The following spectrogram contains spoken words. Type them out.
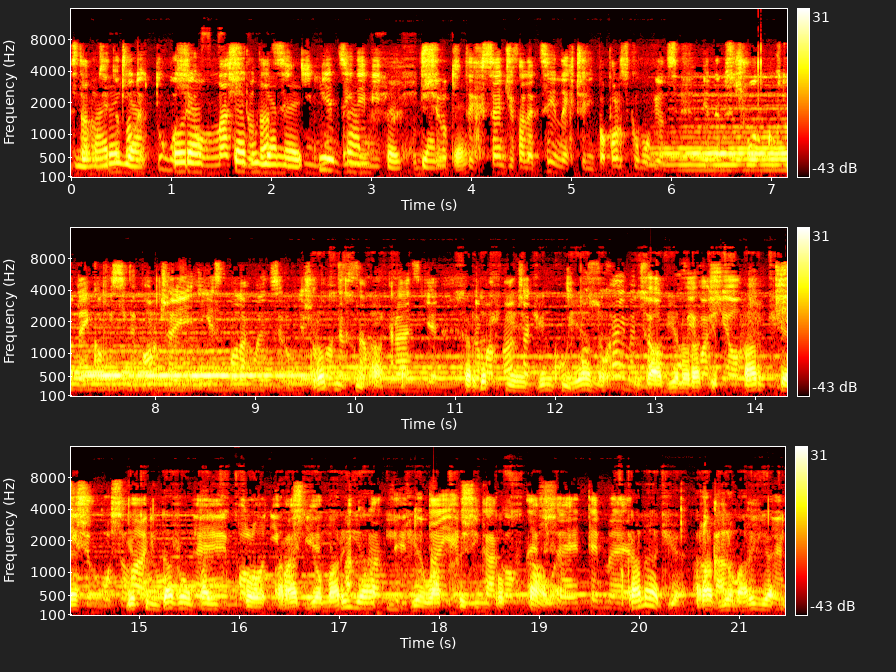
Stanów Zjednoczonych. Tu głosują nasi rodacy i między kilka innymi mszy wśród tych sędziów elekcyjnych, czyli po polsku mówiąc jednym z członków tutaj komisji wyborczej jest Polak mający również obywatelstwo serdecznie Roman Walczak. I dziękujemy posłuchajmy, za co mówi wielorakie właśnie o wsparcie, dzisiejszym głosowaniu e, Państwo Polonii właśnie akurat i tutaj dzieła w Chicago, powstałe. w tym W Kanadzie Radio. Maryja i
